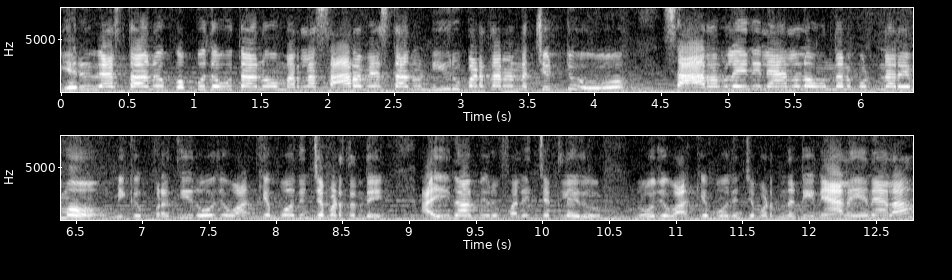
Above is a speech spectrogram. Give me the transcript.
ఎరువు వేస్తాను గొప్పు దవ్వుతాను మరలా సారం వేస్తాను నీరు పడతానన్న చెట్టు సారం లేని నేలలో ఉందనుకుంటున్నారేమో. మీకు ప్రతిరోజు వాక్యం బోధించబడుతుంది. అయినా మీరు ఫలించట్లేదు. రోజు వాక్యం బోధించబడుతుందంటే ఈ నేల ఏ నేల?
